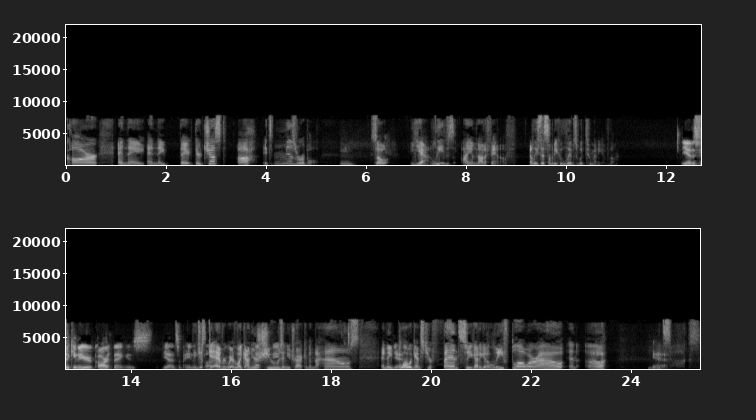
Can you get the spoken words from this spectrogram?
car and they and they they they're just ah, it's miserable. Mm. So, yeah, leaves I am not a fan of. At least as somebody who lives with too many of them. Yeah, the sticking to your car thing is yeah, it's a pain They in the just butt. get everywhere, like on your That's shoes, and you track them in the house, and they Yeah. blow against your fence, so you got to get a leaf blower out, and ugh, yeah. it sucks.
